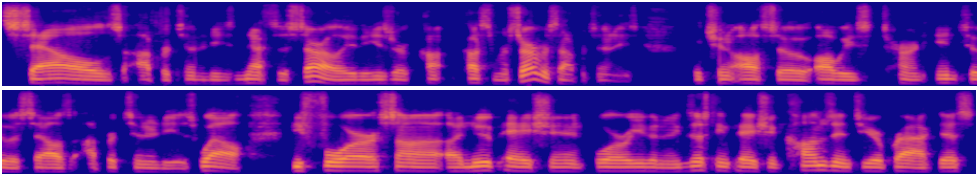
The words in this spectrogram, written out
sales opportunities necessarily, these are cu- customer service opportunities which can also always turn into a sales opportunity as well. Before some, a new patient or even an existing patient comes into your practice,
